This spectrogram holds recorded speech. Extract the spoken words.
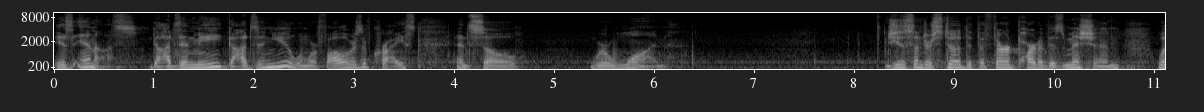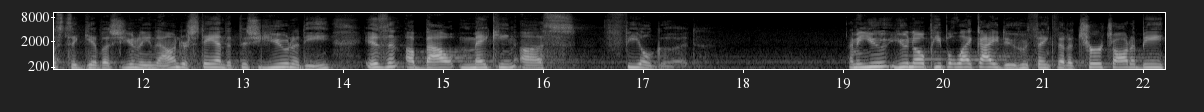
is in us. God's in me, God's in you when we're followers of Christ, and so we're one. Jesus understood that the third part of his mission was to give us unity. Now, understand that this unity isn't about making us feel good. I mean, you, you know people like I do who think that a church ought to be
